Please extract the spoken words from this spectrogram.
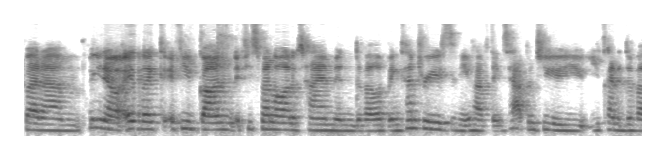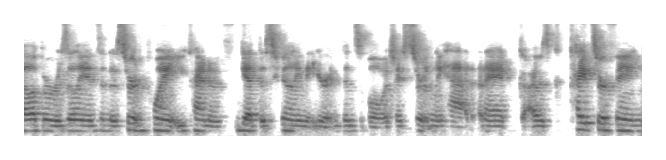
But um, you know, it, like if you've gone, if you spend a lot of time in developing countries and you have things happen to you, you you kind of develop a resilience. And at a certain point, you kind of get this feeling that you're invincible, which I certainly had. And I I was kite surfing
